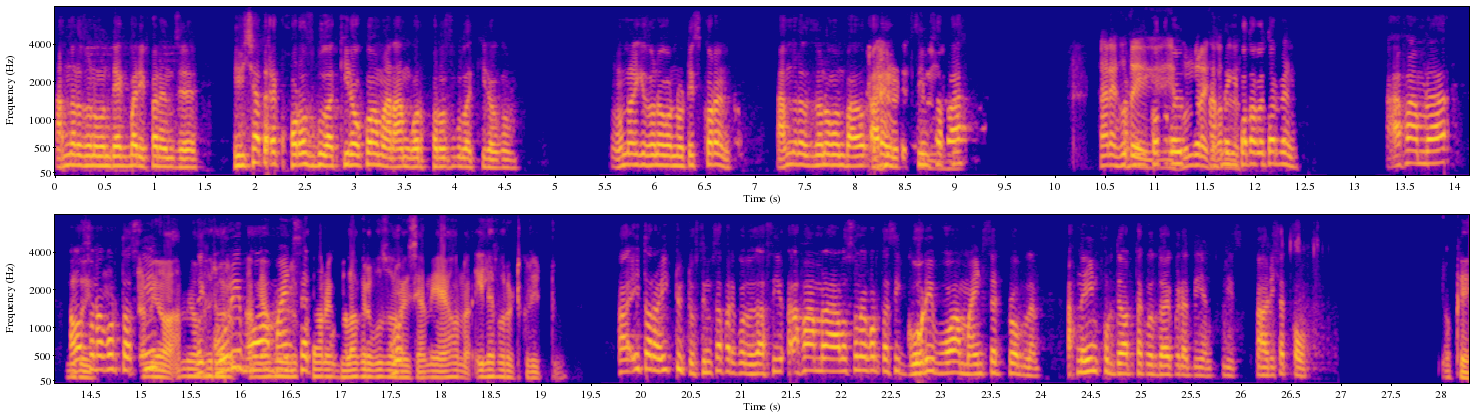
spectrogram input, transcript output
আপনারা জনগণ দেখবারই পারেন যে হিসাবের খরচগুলা কীরকম আর আমগর খরচগুলা কীরকম? আপনারা কি জনগণ নোটিস করেন? আপনারা জনগণ বা- আরে সিম চাপা আরে আপনি হুদাই কথা কই- আপনি কথা কইতে পারবেন? আফা আমরা আলোচনা করতেছি যে গরিব হওয়া mindset- অনেক ভালো করে বুঝতে পারছি আমি এখন ইলাবোরেট করি একটু। ইতর একটু একটু সিম সাফার করে যাচ্ছি আফা আমরা আলোচনা করতেছি গরিব হওয়া মাইন্ডসেট প্রবলেম আপনি ইনপুট দেওয়ার থাকলে দয়া করে দিয়েন প্লিজ আর রিসাদ কও ওকে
